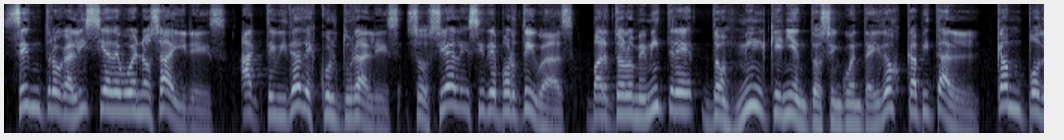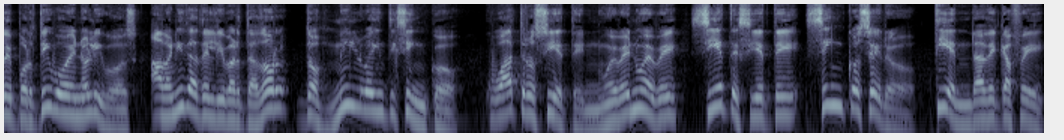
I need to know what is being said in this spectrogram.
Centro Galicia de Buenos Aires. Actividades culturales, sociales y deportivas. Bartolomé Mitre 2552 Capital. Campo Deportivo en Olivos. Avenida del Libertador 2025. 4799 7750. Tienda de café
